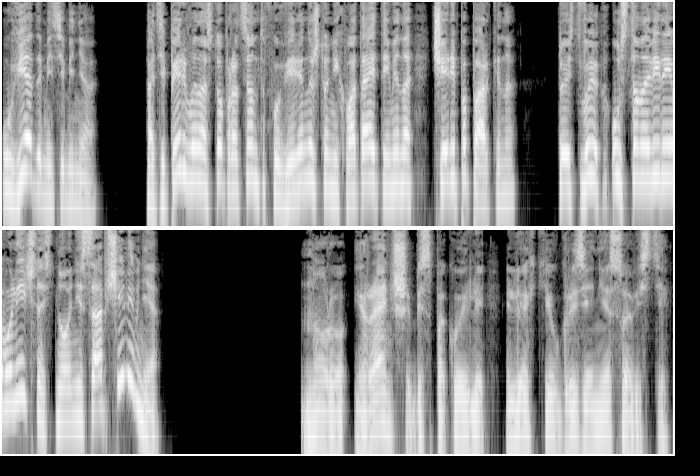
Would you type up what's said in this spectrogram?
уведомите меня. А теперь вы на сто процентов уверены, что не хватает именно черепа Паркина. То есть вы установили его личность, но не сообщили мне?» Нору и раньше беспокоили легкие угрызения совести.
